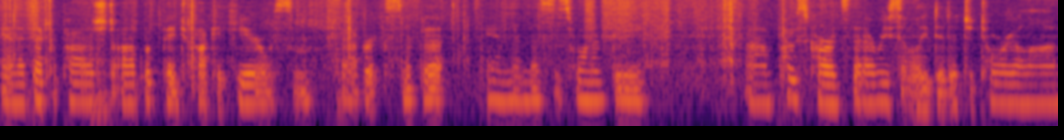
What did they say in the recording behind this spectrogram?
and a decoupaged uh, book page pocket here with some fabric snippet. And then this is one of the um, postcards that I recently did a tutorial on.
